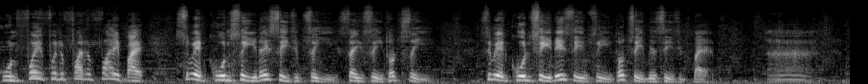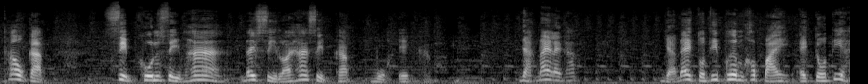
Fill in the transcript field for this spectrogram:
คูณไฟไฟไฟไฟไป11คูณ4ได้44ใส่4ทด4 11คูณ4ได้44ทด4เป็น48อ่าเท่ากับ 10คูณ45 ได้ 450 ครับ บวก x ครับ อยากได้อะไรครับ อยากได้ตัวที่เพิ่มเข้าไป ไอตัวที่ไฮ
